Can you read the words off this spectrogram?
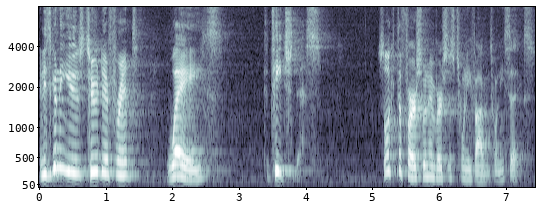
And he's going to use two different ways to teach this. So look at the first one in verses 25 and 26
